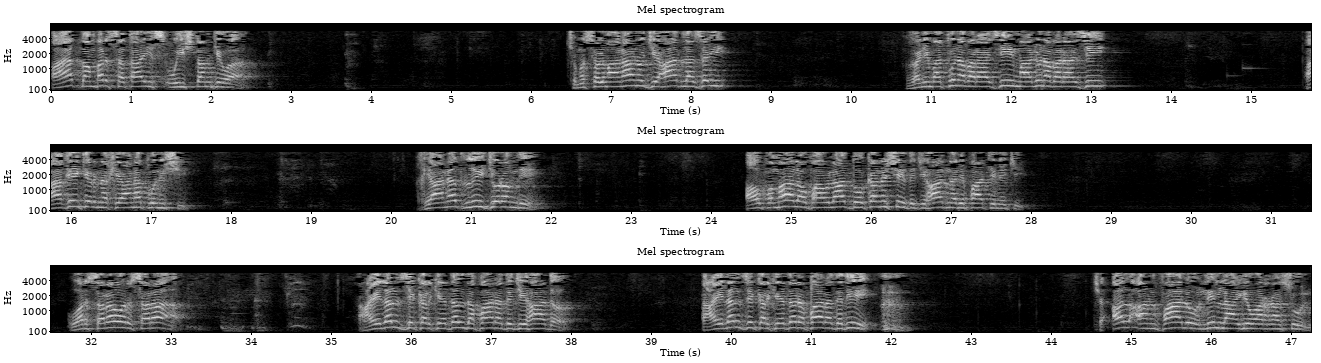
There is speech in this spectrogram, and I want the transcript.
آیت نمبر 27 ویشتم کې وا چې مسلمانانو جهاد لځي غنیمتونه برازي مالونه برازي هغه کرن خیانت ونشي خیانت لوی جرم دی او په مال او په اولاد دوکه نشي د جهاد نه پاتې نه کی ورسره ورسره علل ذکر کېدل د پاره د جهاد علل ذکر کېدل د پاره د دې چې الانفال لله والرسول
